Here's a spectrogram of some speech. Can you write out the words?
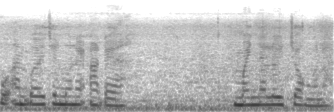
ពួកអាំបើចេញមកនេះអត់ទេមិញនៅលើចុងហ្នឹង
